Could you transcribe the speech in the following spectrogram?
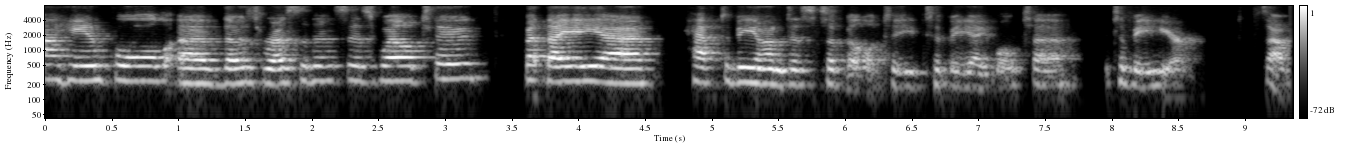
a handful of those residents as well too, but they uh, have to be on disability to be able to, to be here. So.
